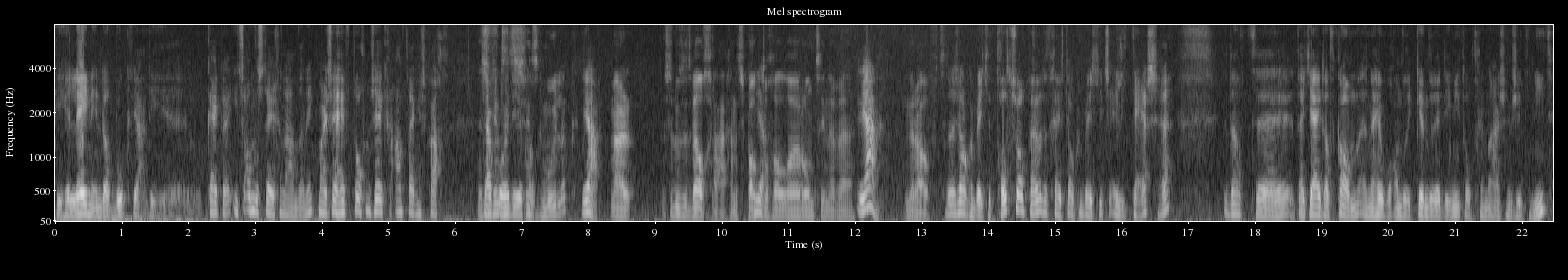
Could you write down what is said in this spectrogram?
Die Helene in dat boek, ja, die eh, kijkt daar iets anders tegenaan dan ik, maar ze heeft toch een zekere aantrekkingskracht. En ze daarvoor vindt het, die ook- het moeilijk, Ja, maar ze doet het wel graag. En het spookt Ja. toch wel eh, rond in haar, eh, ja, in haar hoofd. Daar is ook een beetje trots op. Hè? Dat geeft ook een beetje iets elitairs. Hè? Dat, dat jij dat kan en een heleboel andere kinderen die niet op het gymnasium zitten niet.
